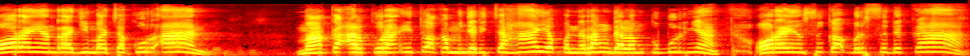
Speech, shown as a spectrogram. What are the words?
Orang yang rajin baca Quran. Maka Al-Quran itu akan menjadi cahaya penerang dalam kuburnya. Orang yang suka bersedekah.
